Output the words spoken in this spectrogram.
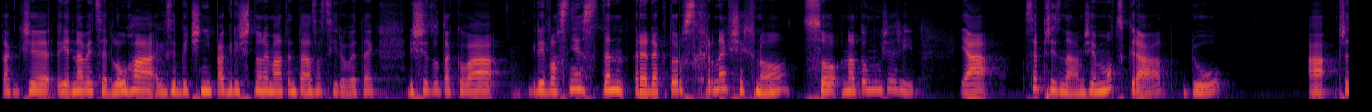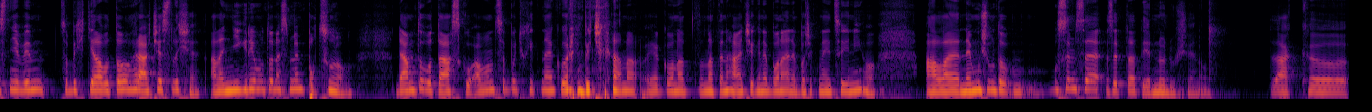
Takže jedna věc je dlouhá, exibiční, pak když to nemá ten tázací dovětek, když je to taková, kdy vlastně ten redaktor schrne všechno, co na to může říct. Já se přiznám, že moc krát jdu a přesně vím, co bych chtěla od toho hráče slyšet, ale nikdy mu to nesmím podsunout. Dám tu otázku a on se buď chytne jako rybička na, jako na, na ten háček, nebo ne, nebo řekne něco jiného. Ale nemůžu mu to, musím se zeptat jednoduše. No. Tak eh,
